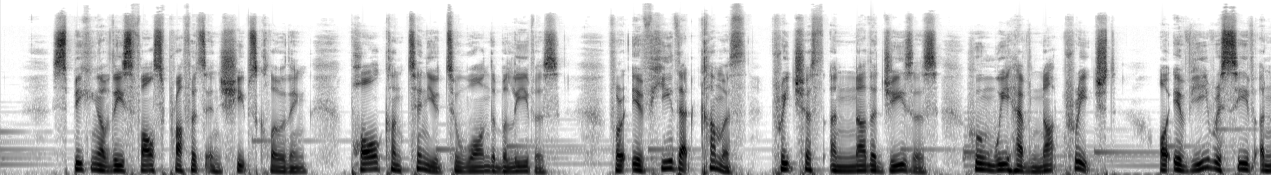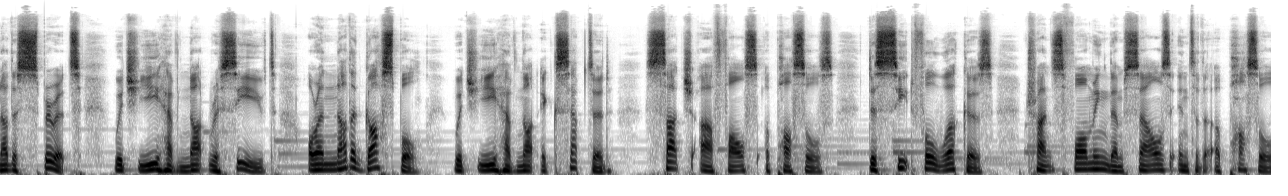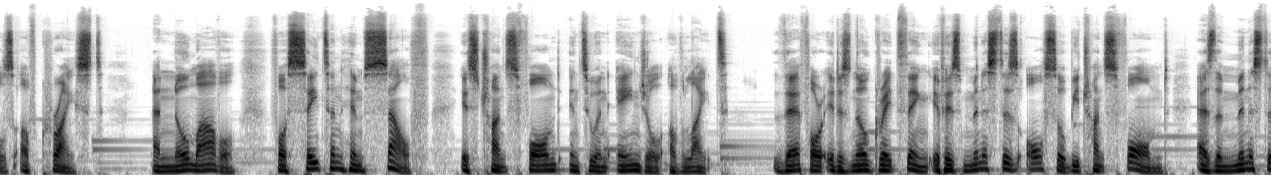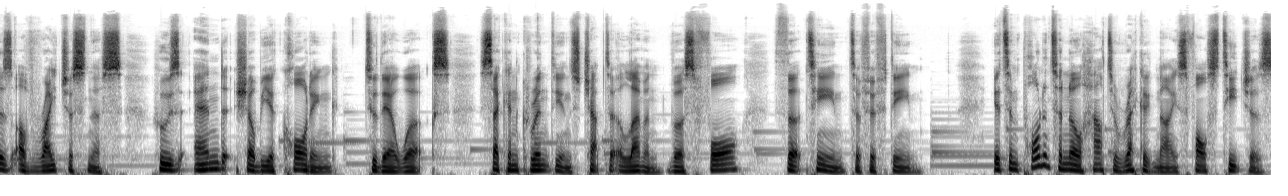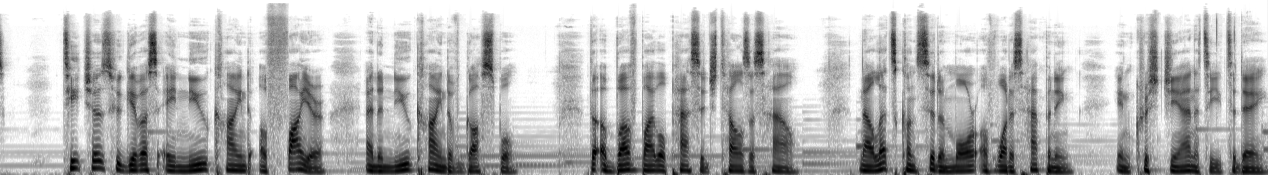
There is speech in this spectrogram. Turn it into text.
Speaking of these false prophets in sheep's clothing, Paul continued to warn the believers For if he that cometh preacheth another Jesus, whom we have not preached, or if ye receive another Spirit, which ye have not received, or another gospel, which ye have not accepted, such are false apostles, deceitful workers, transforming themselves into the apostles of Christ. And no marvel, for Satan himself is transformed into an angel of light. Therefore, it is no great thing if his ministers also be transformed as the ministers of righteousness, whose end shall be according to their works. 2 Corinthians chapter 11, verse 4, 13 to 15. It's important to know how to recognize false teachers. Teachers who give us a new kind of fire and a new kind of gospel. The above Bible passage tells us how. Now let's consider more of what is happening in Christianity today.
